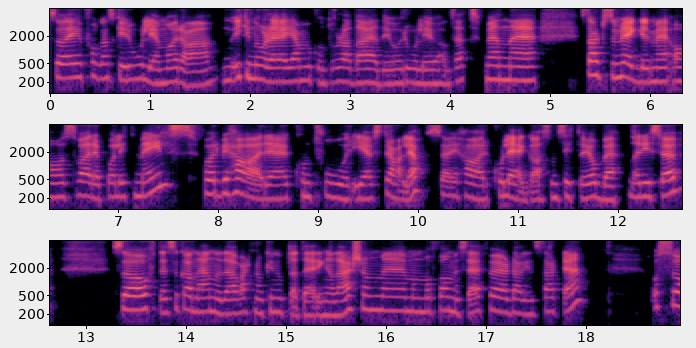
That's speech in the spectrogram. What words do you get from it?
Så jeg får ganske rolige morgener. Ikke når det er hjemmekontor, da, da er det jo rolig uansett. Men eh, starter som regel med å svare på litt mails. For vi har kontor i Australia, så jeg har kollegaer som sitter og jobber når jeg sover. Så ofte så kan det hende det har vært noen oppdateringer der som eh, man må få med seg før dagen starter. Og så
